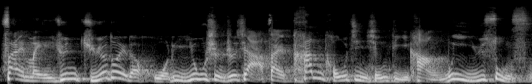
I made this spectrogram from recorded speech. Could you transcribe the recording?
在美军绝对的火力优势之下，在滩头进行抵抗，无异于送死。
